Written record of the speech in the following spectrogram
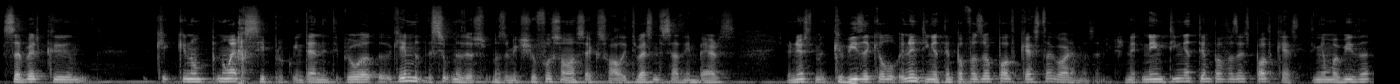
saber que, que, que não, não é recíproco, entendem? Tipo, eu, quem me, se, meu Deus, meus amigos, se eu fosse homossexual e estivesse interessado em bears, eu neste que vida que eu, eu nem tinha tempo para fazer o podcast agora, meus amigos. Nem, nem tinha tempo para fazer este podcast. Tinha uma vida,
